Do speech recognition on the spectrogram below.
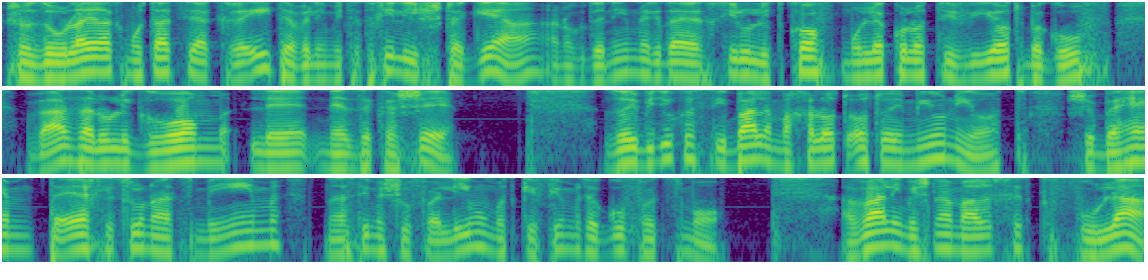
עכשיו, זו אולי רק מוטציה אקראית, אבל אם היא תתחיל להשתגע, הנוגדנים נגדה יתחילו לתקוף מולקולות טבעיות בגוף, ואז עלול לגרום לנזק קשה. זוהי בדיוק הסיבה למחלות אוטואימיוניות, שבהם תאי החיסון העצמיים נעשים משופעלים ומתקיפים את הגוף עצמו. אבל אם ישנה מערכת כפולה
